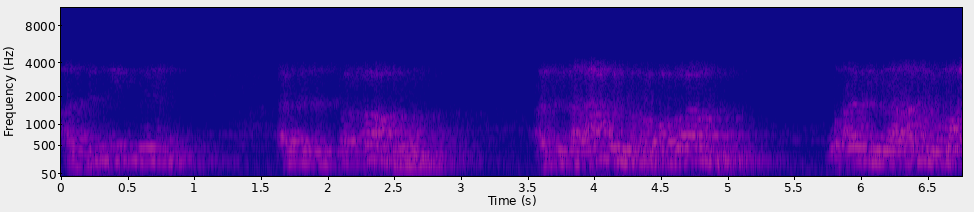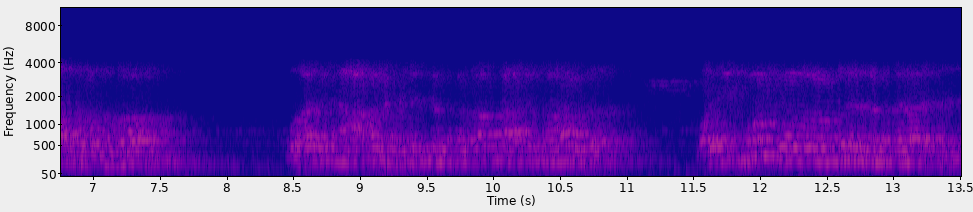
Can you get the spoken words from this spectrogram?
عايزين إيه؟ تاني؟ أجل الاستقامة أجل العمل في رمضان. وأجل العمل بعد رمضان. وأجل عملك اللي أنت استقمت عليه النهارده. بشرى من ربنا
